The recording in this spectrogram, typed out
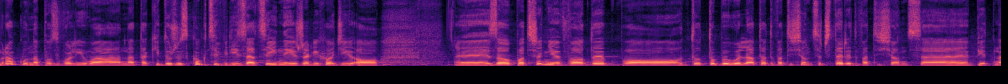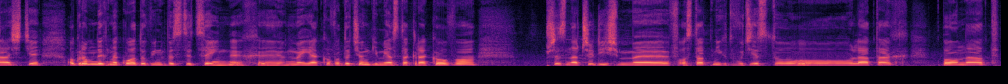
roku no, pozwoliła na taki duży skok cywilizacyjny, jeżeli chodzi o y, zaopatrzenie w wodę, bo to, to były lata 2004-2015 ogromnych nakładów inwestycyjnych. Y, My jako wodociągi miasta Krakowa przeznaczyliśmy w ostatnich 20 latach ponad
